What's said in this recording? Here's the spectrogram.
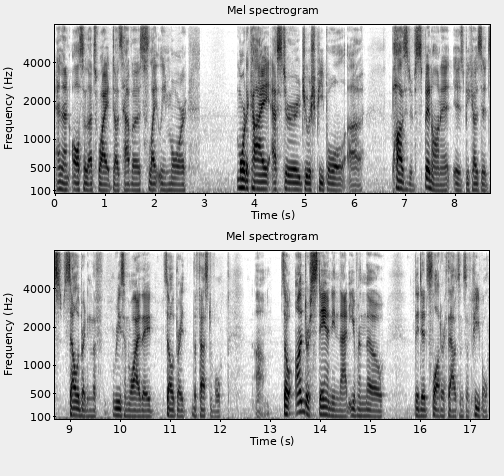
and then also that's why it does have a slightly more Mordecai, Esther, Jewish people uh, positive spin on it is because it's celebrating the f- reason why they celebrate the festival. Um, so understanding that, even though they did slaughter thousands of people.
